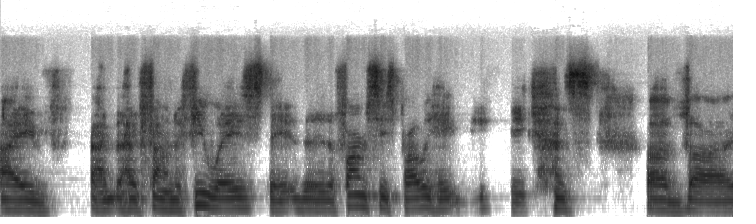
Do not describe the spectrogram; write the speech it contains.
I've I've found a few ways. They, the, the pharmacies probably hate me because of uh,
